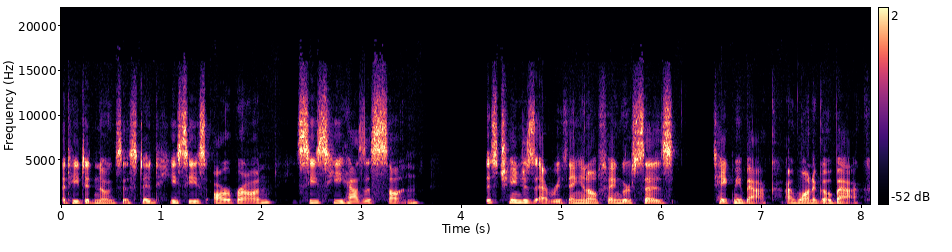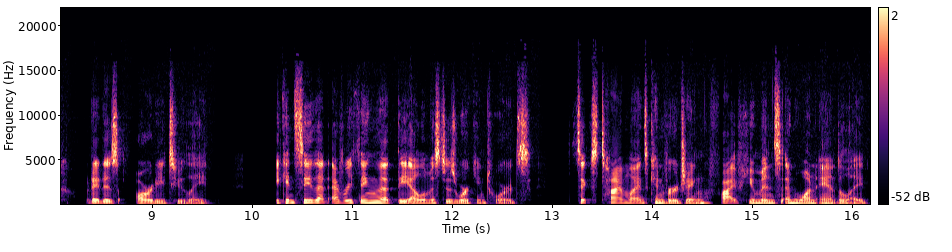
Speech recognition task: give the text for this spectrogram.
that he didn't know existed. He sees Arbron. He sees he has a son. This changes everything, and Elfangor says, Take me back. I want to go back. But it is already too late. He can see that everything that the Ellimist is working towards six timelines converging, five humans and one Andalite.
